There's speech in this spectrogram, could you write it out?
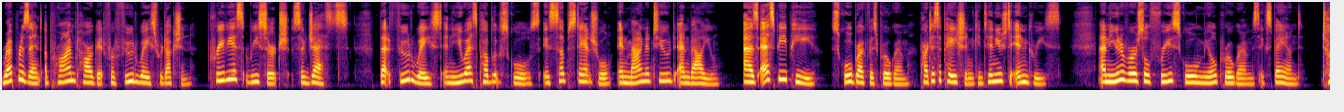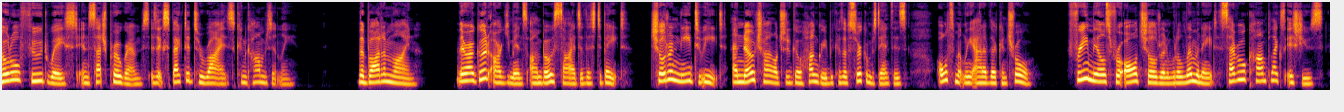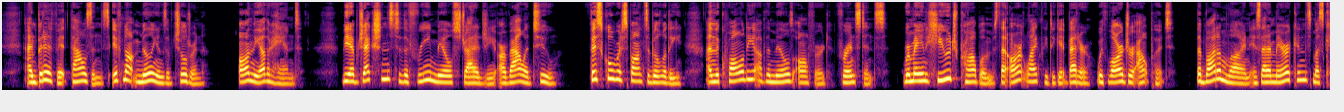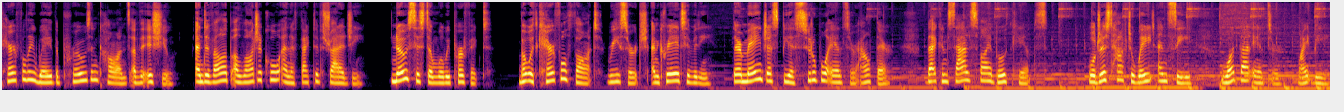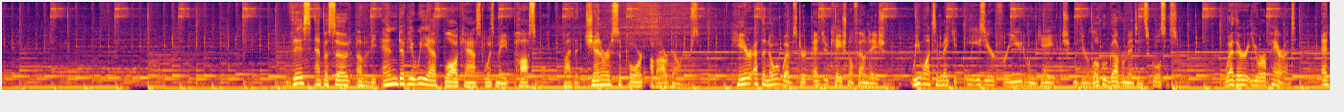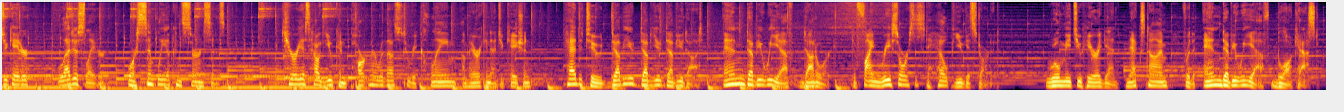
represent a prime target for food waste reduction. Previous research suggests that food waste in U.S. public schools is substantial in magnitude and value. As SBP, school breakfast program, participation continues to increase, and universal free school meal programs expand, total food waste in such programs is expected to rise concomitantly. The bottom line there are good arguments on both sides of this debate. Children need to eat, and no child should go hungry because of circumstances ultimately out of their control. Free meals for all children would eliminate several complex issues and benefit thousands, if not millions, of children. On the other hand, the objections to the free meal strategy are valid too. Fiscal responsibility and the quality of the meals offered, for instance, remain huge problems that aren't likely to get better with larger output. The bottom line is that Americans must carefully weigh the pros and cons of the issue and develop a logical and effective strategy. No system will be perfect, but with careful thought, research, and creativity, there may just be a suitable answer out there that can satisfy both camps. We'll just have to wait and see what that answer might be. This episode of the NWEF blogcast was made possible by the generous support of our donors. Here at the Noah Webster Educational Foundation, we want to make it easier for you to engage with your local government and school system. Whether you're a parent, educator, legislator, or simply a concerned citizen, curious how you can partner with us to reclaim American education? Head to www.nwef.org to find resources to help you get started. We'll meet you here again next time for the NWEF Blogcast.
